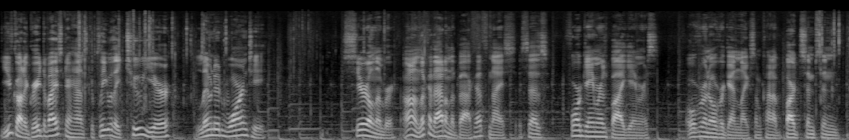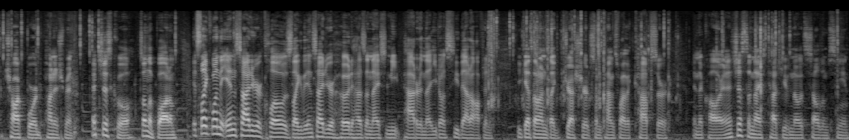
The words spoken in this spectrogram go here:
You've got a great device in your hands, complete with a two-year limited warranty. Serial number. Oh, and look at that on the back. That's nice. It says, for gamers, by gamers. Over and over again, like some kind of Bart Simpson chalkboard punishment. It's just cool. It's on the bottom. It's like when the inside of your clothes, like the inside of your hood has a nice neat pattern that you don't see that often. You get that on like dress shirts sometimes by the cuffs are in the collar. And it's just a nice touch even though it's seldom seen.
